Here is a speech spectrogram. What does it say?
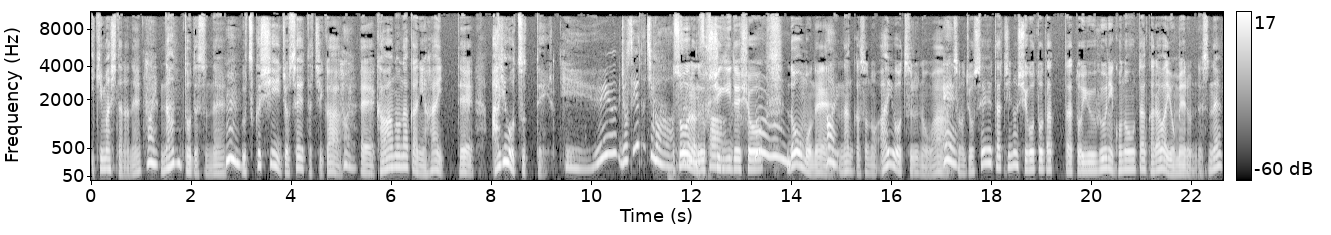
行きましたらね、はい。なんとですね、うん。美しい女性たちが、はい。えー川の中に入って、鮎を釣っている。へえ、女性たちがそうなのよ、するんですか不思議でしょ、うんうん。どうもね、はい。なんかその鮎を釣るのは、ええ。その女性たちの仕事だったというふうにこの歌からは読めるんですね。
